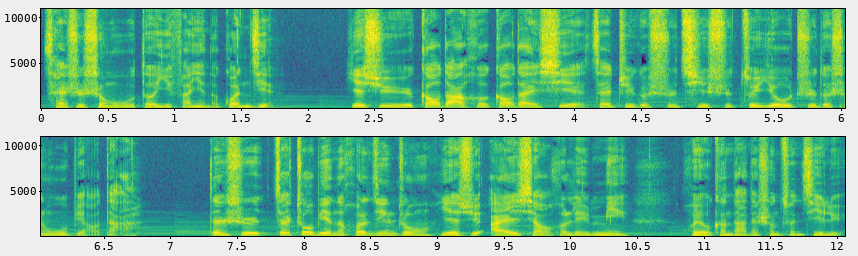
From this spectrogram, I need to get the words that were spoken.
才是生物得以繁衍的关键。也许高大和高代谢在这个时期是最优质的生物表达，但是在骤变的环境中，也许矮小和灵敏会有更大的生存几率。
